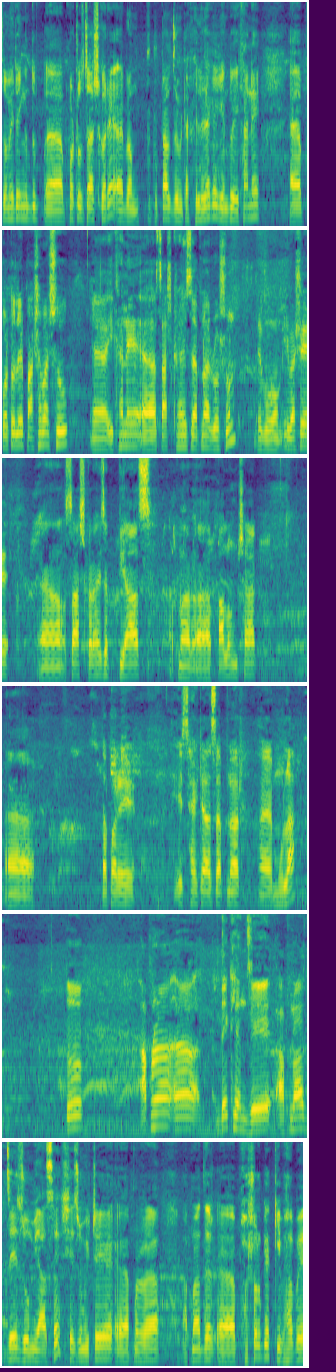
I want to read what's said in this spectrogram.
জমিতে কিন্তু পটল চাষ করে এবং টোটাল জমিটা ফেলে রাখে কিন্তু এখানে পটলের পাশাপাশিও এখানে চাষ করা হয়েছে আপনার রসুন এবং এবারে চাষ করা হয়েছে পেঁয়াজ, আপনার পালং শাক তারপরে এই সাইডটা আছে আপনার মূলা। তো আপনারা দেখলেন যে আপনার যে জমি আছে সেই জমিতে আপনারা আপনাদের ফসলকে কীভাবে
